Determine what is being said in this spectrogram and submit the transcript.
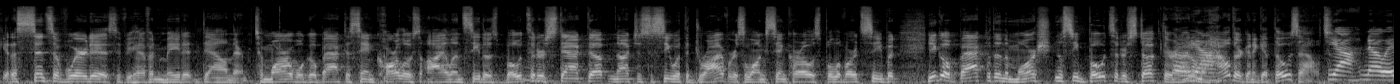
get a sense of where it is if you haven't made it down there. Tomorrow we'll go back to San Carlos Island, see those boats that are stacked up, not just to see what the drivers along San Carlos Boulevard see, but you go back within the marsh, you'll see boats that are stuck there. Oh, I don't yeah. know how they're going to get those out. Yeah, no, it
